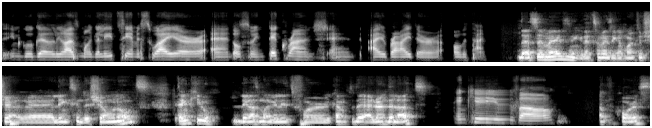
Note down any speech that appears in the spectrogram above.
in Google Liraz Margalit, CMS Wire, and also in TechCrunch, and I write there all the time. That's amazing. That's amazing. I'm going to share uh, links in the show notes. Thank you, Liraz Margalit, for coming today. I learned a lot. Thank you, Yuval. Of course.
